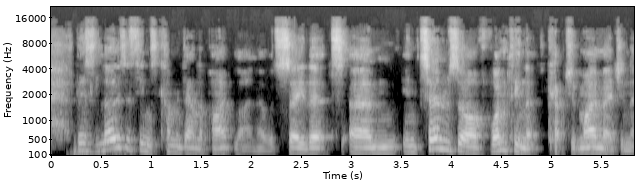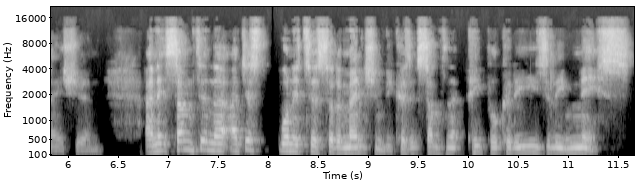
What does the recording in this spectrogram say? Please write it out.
there's loads of things coming down the pipeline. I would say that um, in terms of one thing that captured my imagination, And it's something that I just wanted to sort of mention because it's something that people could easily miss,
